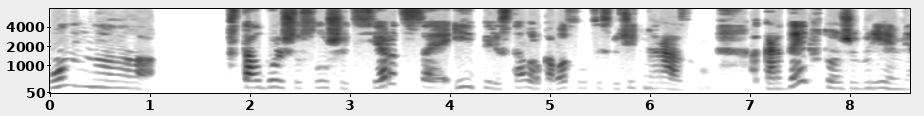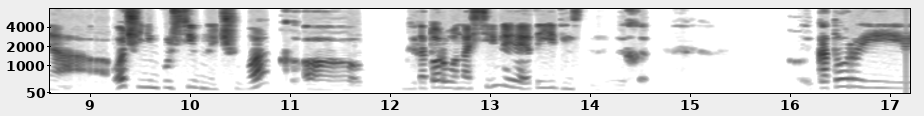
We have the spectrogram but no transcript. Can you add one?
он э, стал больше слушать сердце и перестал руководствоваться исключительно разумом. А Кардель в то же время очень импульсивный чувак, а, для которого насилие – это единственный выход который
